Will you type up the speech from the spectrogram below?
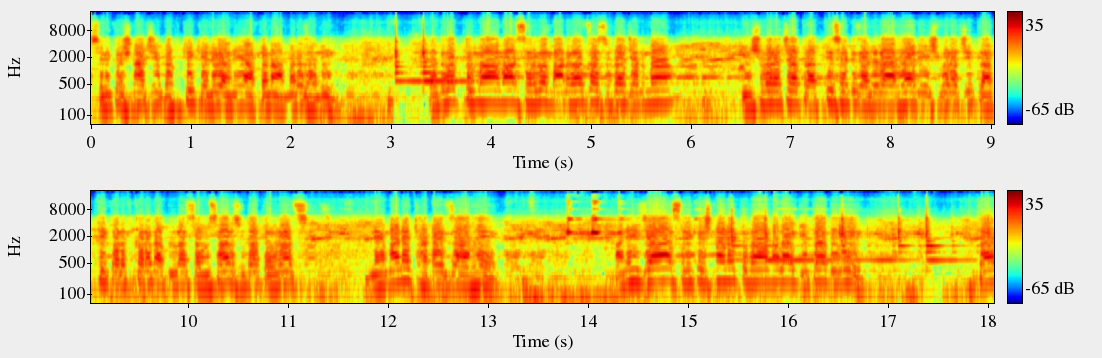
श्रीकृष्णाची भक्ती केली आणि आपण अमर झाली. तद्वत तुम्हा आम्हा सर्व मानवाचा सुद्धा जन्म ईश्वराच्या प्राप्तीसाठी झालेला आहे आणि ईश्वराची प्राप्ती करत करत आपल्याला संसार सुद्धा तेवढाच नेमाने थाटायचा आहे. आणि ज्या श्रीकृष्णाने तुम्हा आम्हाला गीता दिली त्या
